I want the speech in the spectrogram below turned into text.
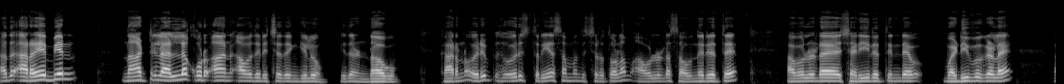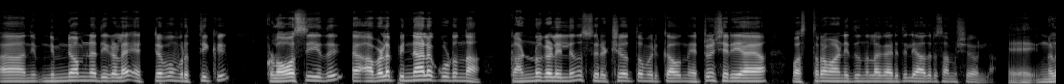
അത് അറേബ്യൻ നാട്ടിലല്ല ഖുർആൻ അവതരിച്ചതെങ്കിലും ഇതുണ്ടാകും. കാരണം ഒരു ഒരു സ്ത്രീയെ സംബന്ധിച്ചിടത്തോളം അവളുടെ സൗന്ദര്യത്തെ അവളുടെ ശരീരത്തിന്റെ വടിവുകളെ നിമ്നോന്നതികളെ ഏറ്റവും വൃത്തിക്ക് ക്ലോസ് ചെയ്ത് അവളെ പിന്നാലെ കൂടുന്ന കണ്ണുകളിൽ നിന്ന് സുരക്ഷിതത്വം ഒരുക്കാവുന്ന ഏറ്റവും ശരിയായ വസ്ത്രമാണിത് എന്നുള്ള കാര്യത്തിൽ യാതൊരു സംശയമല്ല നിങ്ങൾ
